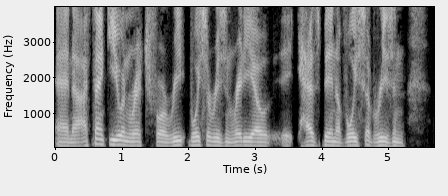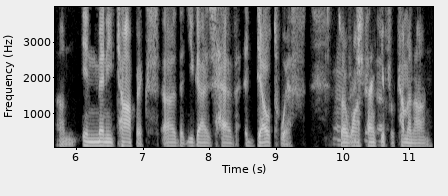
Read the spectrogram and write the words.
and uh, I thank you and Rich for Re- Voice of Reason Radio. It has been a voice of reason um, in many topics uh, that you guys have dealt with. So I, I want to thank that. you for coming on.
